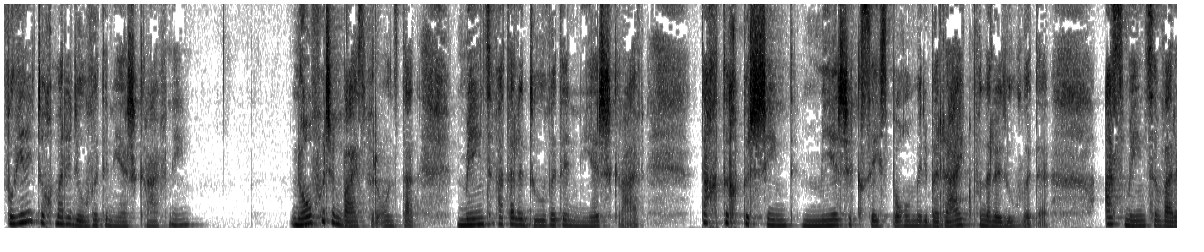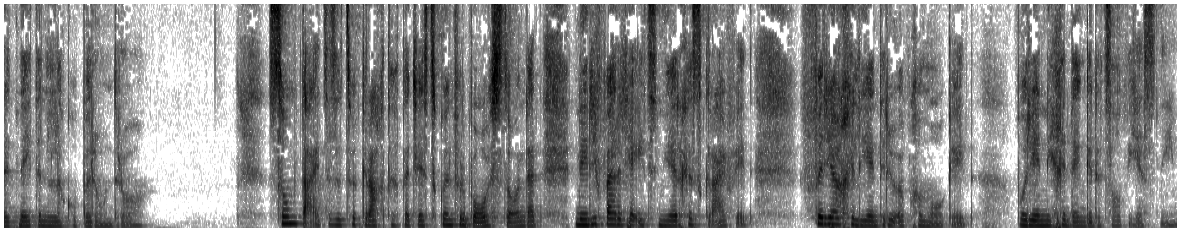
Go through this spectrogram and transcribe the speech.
wil jy nie tog maar die doelwitte neerskryf nie? Navorsing wys vir ons dat mense wat hulle doelwitte neerskryf, 80% meer sukses behaal met die bereik van hulle doelwitte as mense wat dit net in hulle koppe ronddra. Somstyds is dit so kragtig dat jy skoon verbaas staan dat net die feit dat jy iets neergeskryf het vir jou geleenthede oopgemaak het waar jy nie gedink het dit sal wees nie.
